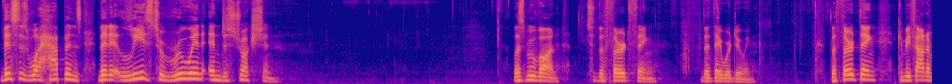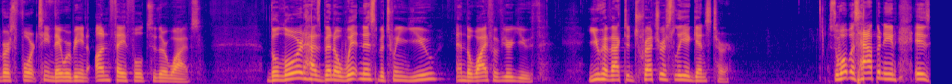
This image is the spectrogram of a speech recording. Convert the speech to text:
this is what happens, that it leads to ruin and destruction. Let's move on to the third thing that they were doing. The third thing can be found in verse 14. They were being unfaithful to their wives. The Lord has been a witness between you and the wife of your youth. You have acted treacherously against her. So, what was happening is,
